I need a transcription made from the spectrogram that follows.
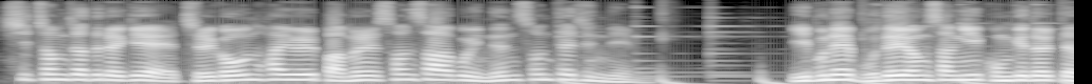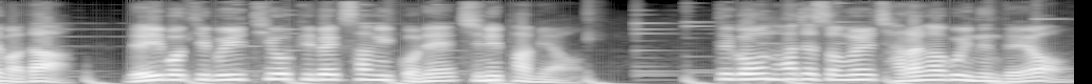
시청자들에게 즐거운 화요일 밤을 선사하고 있는 손태진님. 이분의 무대 영상이 공개될 때마다 네이버 TV TOP백 상위권에 진입하며 뜨거운 화제성을 자랑하고 있는데요.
